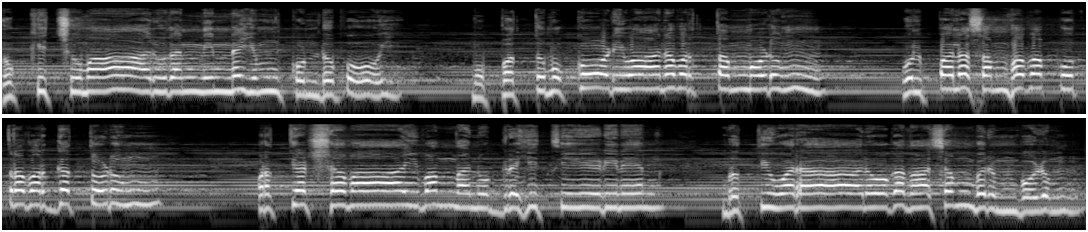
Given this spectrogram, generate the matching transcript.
ദുഃഖിച്ചു മാരുതൻ നിന്നെയും കൊണ്ടുപോയി. മുപ്പത്തു മുക്കോടി വാനവർത്തമ്മൊടും ഉൽപ്പല സംഭവ പുത്രവർഗത്തോടും പ്രത്യക്ഷമായി വന്നനുഗ്രഹിച്ചേടിനേൻ മൃത്യുവരാ ലോകനാശം വരുമ്പോഴും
